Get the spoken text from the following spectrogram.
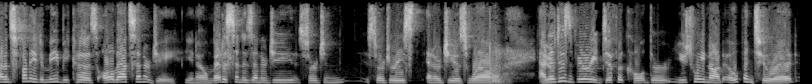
And it's funny to me because all that's energy. You know, medicine is energy, surgeon surgery is energy as well. And yeah. it is very difficult. They're usually not open to it.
